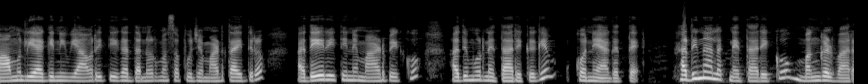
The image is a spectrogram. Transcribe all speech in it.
ಮಾಮೂಲಿಯಾಗಿ ನೀವು ಯಾವ ರೀತಿ ಈಗ ಧನುರ್ಮಾಸ ಪೂಜೆ ಮಾಡ್ತಾ ಇದ್ದೀರೋ ಅದೇ ರೀತಿನೇ ಮಾಡಬೇಕು. ಹದಿಮೂರನೇ ತಾರೀಕಿಗೆ ಕೊನೆ ಆಗತ್ತೆ. ಹದಿನಾಲ್ಕನೇ ತಾರೀಕು ಮಂಗಳವಾರ.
